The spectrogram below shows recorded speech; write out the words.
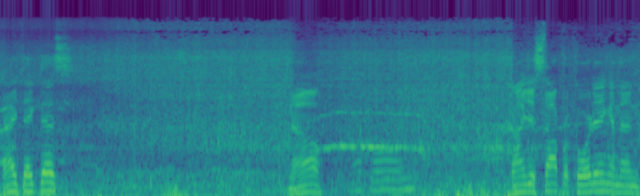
Can I take this? No? Can I just stop recording and then...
